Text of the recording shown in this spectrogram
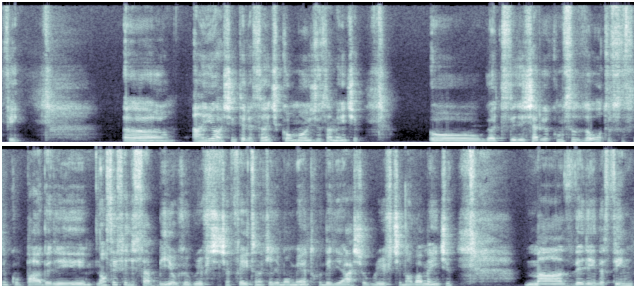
Enfim. Uh, aí eu acho interessante como justamente o Guts ele enxerga como se os outros fossem culpados. Ele. Não sei se ele sabia o que o Griffith tinha feito naquele momento, quando ele acha o Griffith novamente. Mas ele ainda assim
